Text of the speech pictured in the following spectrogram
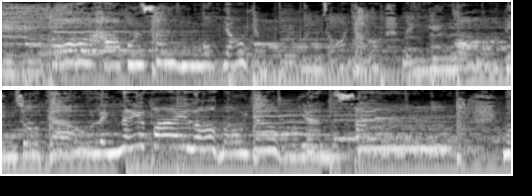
如果下半生没有人陪伴左右，宁愿我变足够，令你快乐无忧。人生没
